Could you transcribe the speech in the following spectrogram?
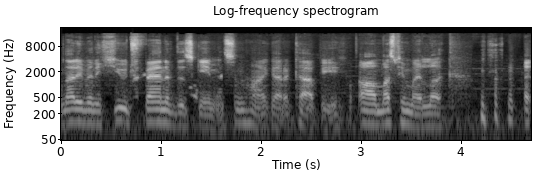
not even a huge fan of this game, and somehow I got a copy. Oh, must be my luck.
